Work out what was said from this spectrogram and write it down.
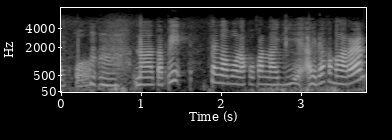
mukul. Mm-mm. Nah tapi saya nggak mau lakukan lagi. Akhirnya kemarin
